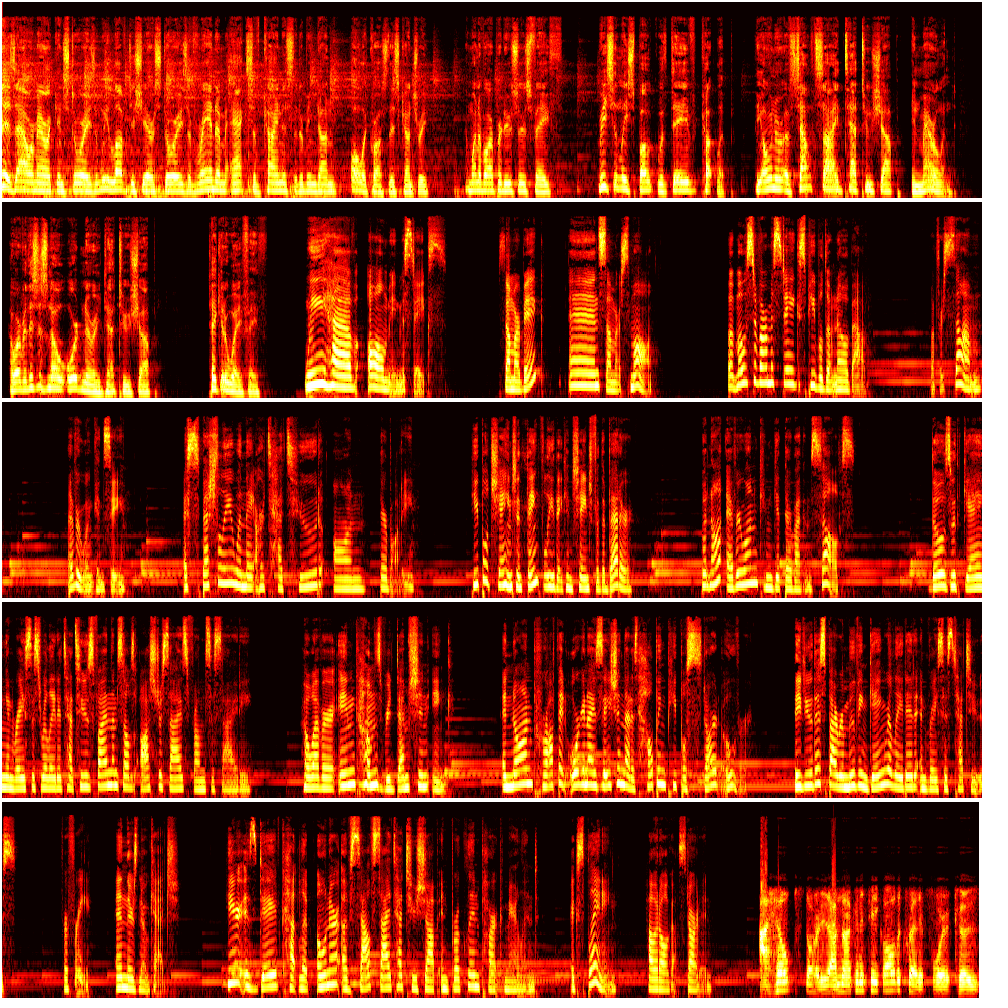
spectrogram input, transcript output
is Our American Stories, and we love to share stories of random acts of kindness that are being done all across this country. And one of our producers, Faith, recently spoke with Dave Cutlip, the owner of Southside Tattoo Shop in Maryland. However, this is no ordinary tattoo shop. Take it away, Faith. We have all made mistakes. Some are big and some are small. But most of our mistakes people don't know about. But for some, everyone can see, especially when they are tattooed on their body. People change, and thankfully, they can change for the better. But not everyone can get there by themselves. Those with gang and racist related tattoos find themselves ostracized from society. However, in comes Redemption Ink, a nonprofit organization that is helping people start over. They do this by removing gang related and racist tattoos for free, and there's no catch. Here is Dave Cutlip, owner of Southside Tattoo Shop in Brooklyn Park, Maryland, explaining how it all got started. I helped start it. I'm not going to take all the credit for it because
